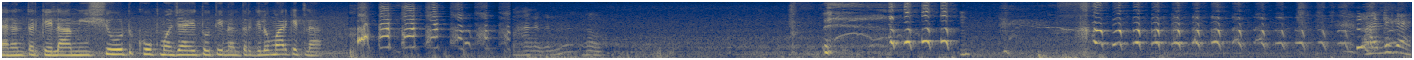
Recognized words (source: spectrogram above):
त्यानंतर केला आम्ही शूट. खूप मजा येत होती. नंतर गेलो मार्केटला. आले काय?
